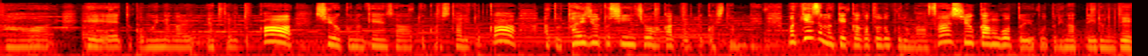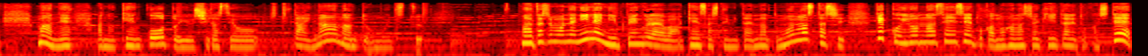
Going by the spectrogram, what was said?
はい。へえとか思いながらやったりとか視力の検査とかしたりとかあと体重と身長を測ったりとかしたので、まあ、検査の結果が届くのが3週間後ということになっているのでまあねあの健康という知らせを聞きたいななんて思いつつまあ私もね2年に一遍ぐらいは検査してみたいなと思いましたし結構いろんな先生とかのお話を聞いたりとかして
